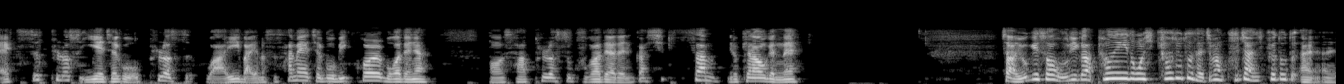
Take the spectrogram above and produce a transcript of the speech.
x 플러스 2의 제곱 플러스 y 마이너스 3의 제곱 이퀄 뭐가 되냐? 어, 4 플러스 9가 돼야 되니까 13 이렇게 나오겠네. 자 여기서 우리가 평행이동을 시켜줘도 되지만 굳이 안 시켜도 아니, 아니.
